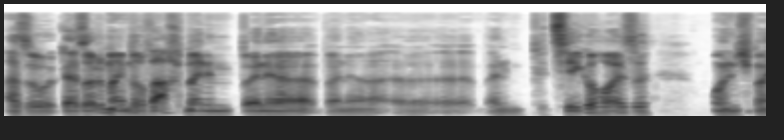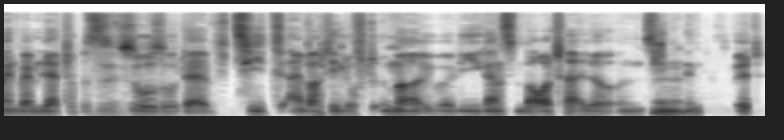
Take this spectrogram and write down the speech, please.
Also da sollte man eben darauf achten bei einem, bei einer, bei einer, äh, bei einem PC-Gehäuse und ich meine, beim Laptop ist es sowieso so, da zieht einfach die Luft immer über die ganzen Bauteile und mhm. nimmt es mit,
